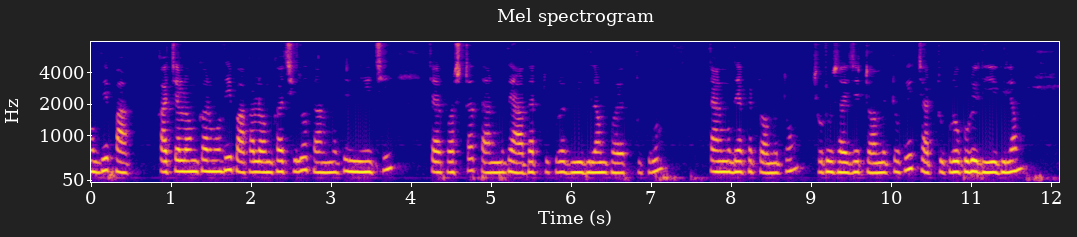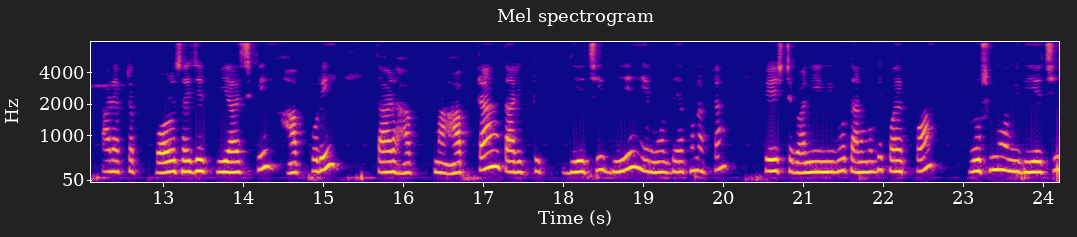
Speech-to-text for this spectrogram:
মধ্যে পা কাঁচা লঙ্কার মধ্যেই পাকা লঙ্কা ছিল, তার মধ্যে নিয়েছি চার পাঁচটা। তার মধ্যে আদার টুকরো দিয়ে দিলাম কয়েক টুকরো। তার মধ্যে একটা টমেটো, ছোটো সাইজের টমেটোকে চার টুকরো করে দিয়ে দিলাম। আর একটা বড় সাইজের পেঁয়াজকে হাফ করে তার হাফ হাফটা তার একটু দিয়েছি, দিয়ে এর মধ্যে এখন একটা পেস্ট বানিয়ে নিব। তার মধ্যে কয়েক পা রসুনও আমি দিয়েছি।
